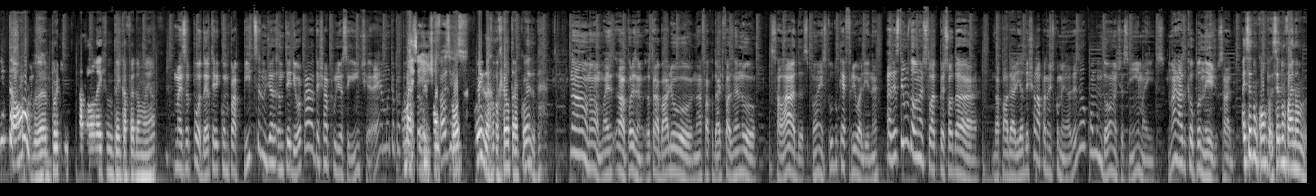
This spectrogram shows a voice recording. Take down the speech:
Então, é porque você tá falando aí que não tem café da manhã. Mas, pô, daí eu teria que comprar pizza no dia anterior pra deixar pro dia seguinte. É muita Mas preparação. tem gente que faz isso. outra coisa, qualquer outra coisa. Não, não, mas, ah, por exemplo, eu trabalho na faculdade fazendo saladas, pães, tudo que é frio ali, né? Às vezes tem uns donuts lá que o pessoal da, da padaria deixa lá pra nós comer. Às vezes eu como um donut assim, mas não é nada que eu planejo, sabe? Mas você não compra, você não vai no.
